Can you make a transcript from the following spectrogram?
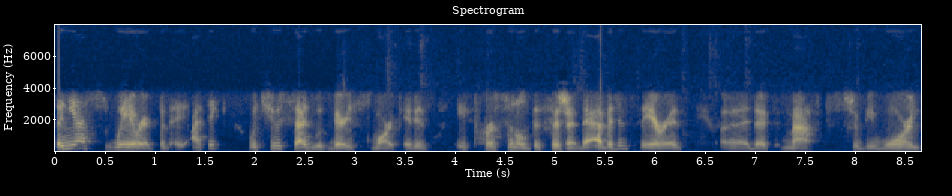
then yes, wear it. But I think what you said was very smart. It is a personal decision. The evidence there is uh, that masks should be worn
